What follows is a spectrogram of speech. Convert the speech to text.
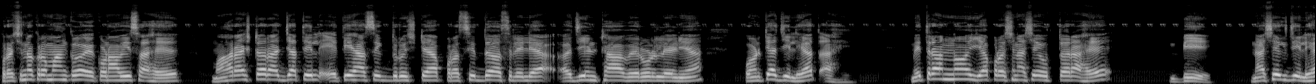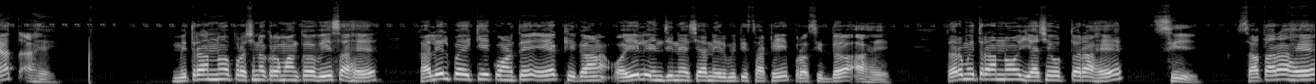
प्रश्न क्रमांक एकोणावीस आहे. महाराष्ट्र राज्यातील ऐतिहासिकदृष्ट्या प्रसिद्ध असलेल्या अजिंठा वेरूळ लेण्या कोणत्या जिल्ह्यात आहे? मित्रांनो या प्रश्नाचे उत्तर आहे बी. नाशिक जिल्ह्यात आहे. मित्रांनो प्रश्न क्रमांक वीस आहे. खालीलपैकी कोणते एक ठिकाण ऑइल इंजिनेच्या निर्मितीसाठी प्रसिद्ध आहे? तर मित्रांनो याचे उत्तर आहे सी. सातारा हे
